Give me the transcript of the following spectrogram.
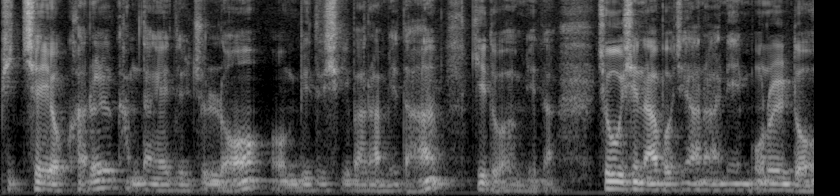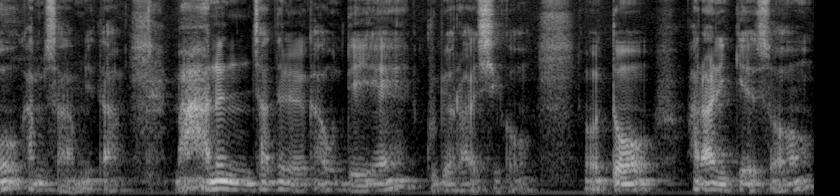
빛의 역할을 감당해야 될 줄로 믿으시기 바랍니다. 기도합니다. 좋으신 아버지 하나님, 오늘도 감사합니다. 많은 자들 가운데에 구별하시고, 어, 또 하나님께서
